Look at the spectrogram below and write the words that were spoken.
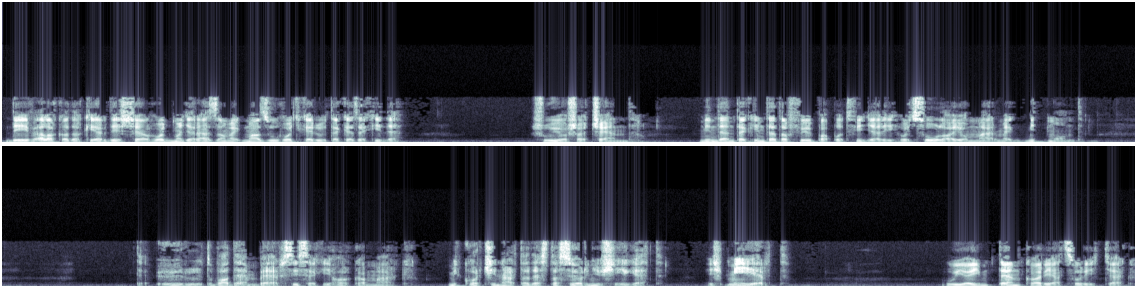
Dév elakad a kérdéssel, hogy magyarázza meg Mazú, hogy kerültek ezek ide. Súlyos a csend. Minden tekintet a főpapot figyeli, hogy szólaljon már meg, mit mond. Te őrült vadember, sziszeki halkan Mark. Mikor csináltad ezt a szörnyűséget? És miért? Ujjaim ten karját szorítják.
